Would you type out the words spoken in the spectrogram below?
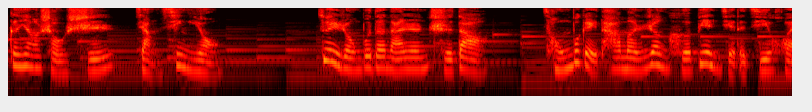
更要守时讲信用，最容不得男人迟到，从不给他们任何辩解的机会。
